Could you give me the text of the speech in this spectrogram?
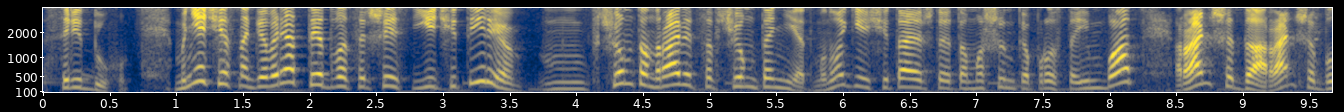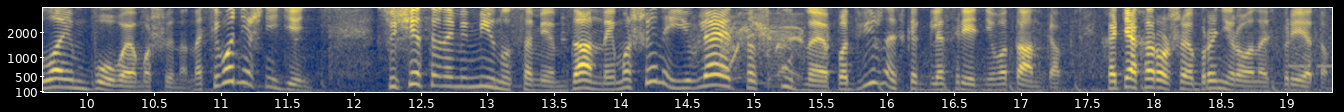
средуху. Мне, честно говоря, Т-26Е4 в чем-то нравится, в чем-то нет. Многие считают, что эта машинка просто имба. Раньше, да, раньше была имбовая машина. На сегодняшний день существенными минусами данной машины является скудная подвижность, как для среднего танка, хотя хорошая бронированность при этом.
